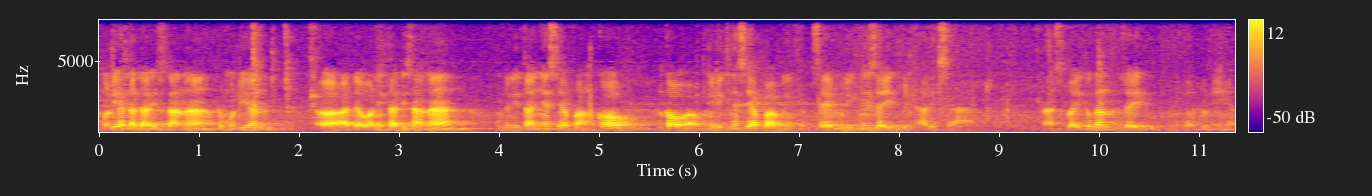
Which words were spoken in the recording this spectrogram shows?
melihat ada istana, kemudian uh, ada wanita di sana kemudian ditanya siapa engkau engkau miliknya siapa saya miliknya Zaid bin Harisah nah setelah itu kan Zaid meninggal dunia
